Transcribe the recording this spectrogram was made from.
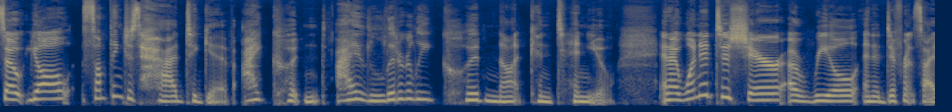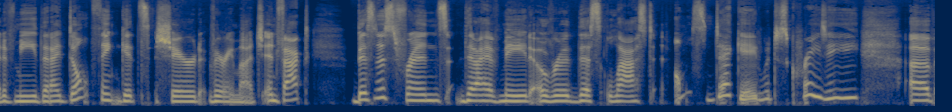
So, y'all, something just had to give. I couldn't. I literally could not continue. And I wanted to share a real and a different side of me that I don't think gets shared very much. In fact, business friends that I have made over this last almost decade, which is crazy, of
